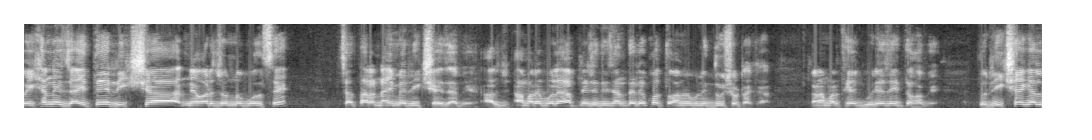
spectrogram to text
ওইখানে যাইতে রিক্সা নেওয়ার জন্য বলছে। তারা নাইমে রিক্সায় যাবে। আর আমারে বলে, আপনি যদি যান তাহলে কত? আমি বলি দুশো টাকা। কারণ আমার থেকে ঘুরে যাইতে হবে। তো রিক্সায় গেল,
